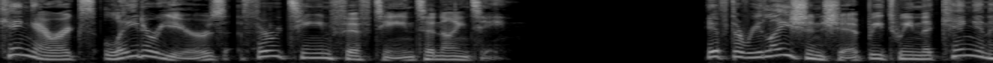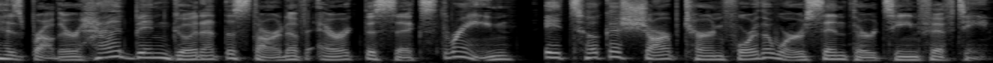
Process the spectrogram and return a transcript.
King Eric's later years 1315 to 19. If the relationship between the king and his brother had been good at the start of Eric VI's reign, it took a sharp turn for the worse in 1315,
